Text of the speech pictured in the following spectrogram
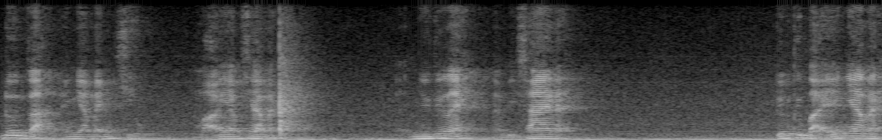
đơn giản anh em đánh xỉu mở anh em xem này. Như thế này, là bị sai này. Tiếng thứ bảy anh em này.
